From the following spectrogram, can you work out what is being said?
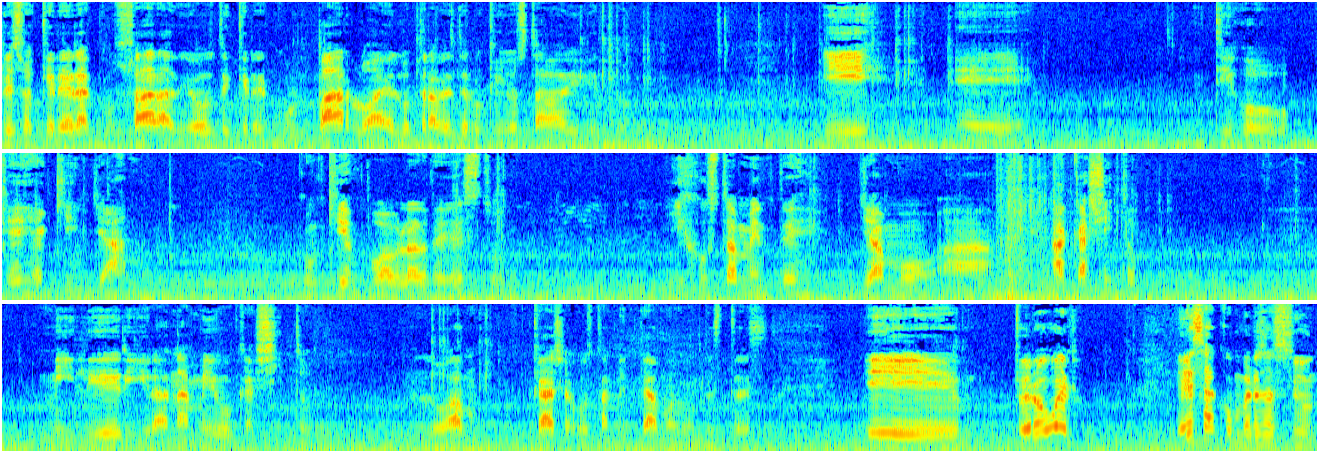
empiezo a querer acusar a Dios, de querer culparlo a Él otra vez de lo que yo estaba viviendo. Y eh, digo, ok, ¿a quién llamo? ¿Con quién puedo hablar de esto? y justamente llamo a, a Cachito, mi líder y gran amigo Cachito. Lo amo. Cacha, vos también te amo donde estés. Eh, pero bueno, esa conversación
